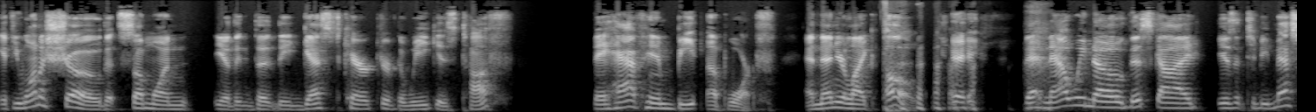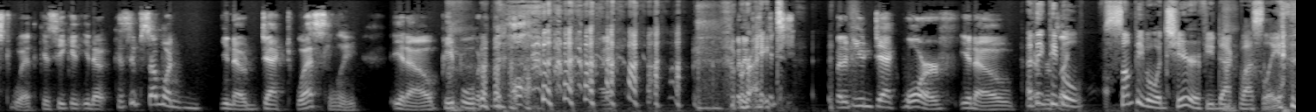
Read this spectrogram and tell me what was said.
if you want to show that someone, you know, the, the the guest character of the week is tough, they have him beat up Worf, and then you're like, oh, okay, that now we know this guy isn't to be messed with because he could, you know, because if someone, you know, decked Wesley, you know, people would. oh, right. But right. If you, but if you deck Worf, you know, I think people, like, oh. some people would cheer if you deck Wesley.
